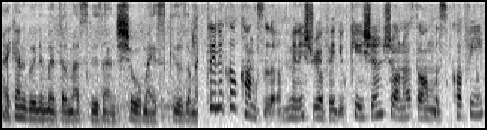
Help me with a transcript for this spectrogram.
I can go in the mental math quiz and show my skills. My Clinical Counselor, Ministry of Education, Shauna Thomas Coffey,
